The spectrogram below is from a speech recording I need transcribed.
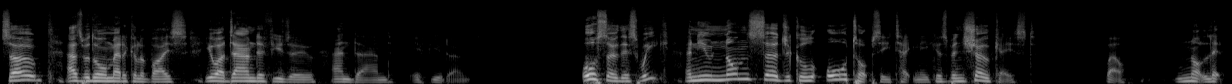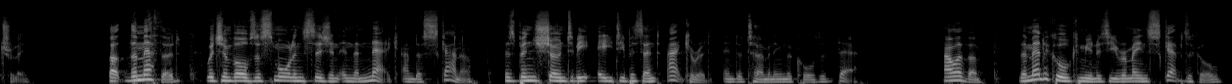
So, as with all medical advice, you are damned if you do, and damned if you don't. Also, this week, a new non surgical autopsy technique has been showcased. Well, not literally. But the method, which involves a small incision in the neck and a scanner, has been shown to be 80% accurate in determining the cause of death. However, the medical community remains skeptical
